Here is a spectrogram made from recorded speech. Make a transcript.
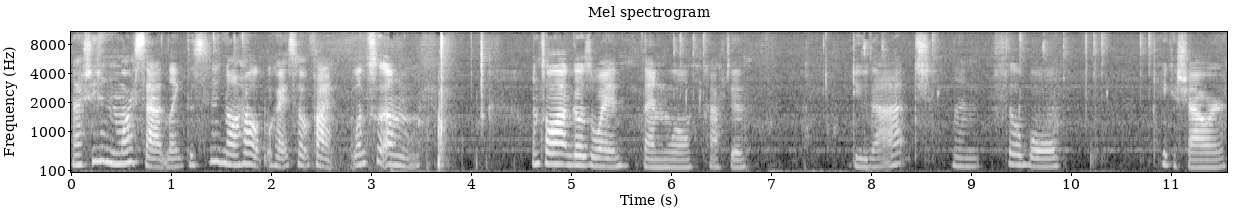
Now she's even more sad. Like this did not help. Okay, so fine. Once um once all that goes away, then we'll have to do that. Then fill bowl, take a shower.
